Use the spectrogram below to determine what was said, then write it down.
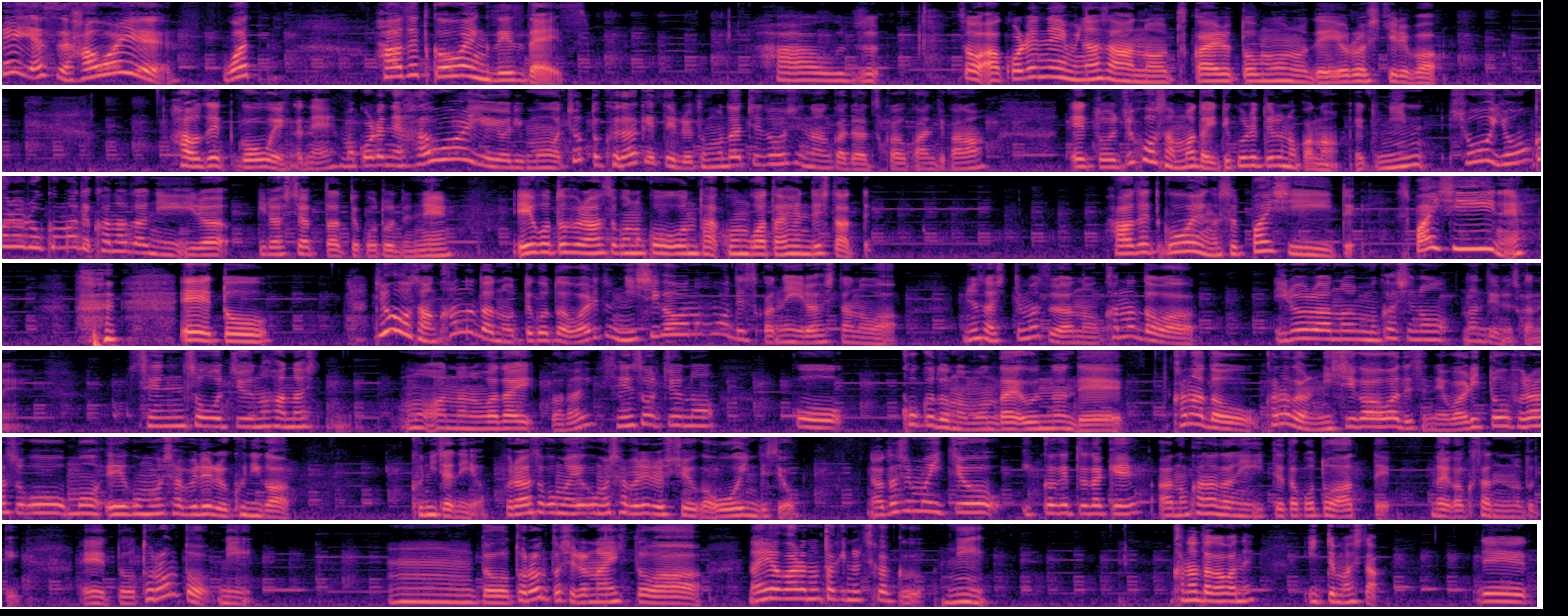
hey, yes, how are you? What? How's it going these days? How's? そう、あ、これね、皆さん、あの、使えると思うので、よろしければ。How's it going? ね。まあ、これね、How are you よりも、ちょっと砕けてる友達同士なんかでは使う感じかな。えっと、ジホーさんまだいてくれてるのかな？えっと、小4から6までカナダにいら、いらっしゃったってことでね。英語とフランス語の今後は大変でしたって。How's it going? スパイシーって。スパイシーね。えっと、ジョーさん、カナダのってことは割と西側の方ですかね、いらしたのは。皆さん知ってます？あの、カナダはいろいろあの、昔の、なんていうんですかね、戦争中の話、もうあの、話題、話題？戦争中の、こう、国土の問題云々で、カナダを、カナダの西側はですね、割とフランス語も英語も喋れる国が、国じゃねえよ。フランス語も英語も喋れる州が多いんですよ。私も一応1ヶ月だけ、あの、カナダに行ってたことはあって、大学3年の時。えっ、ー、と、トロントに、うーんと、トロント知らない人は、ナイアガラの滝の近くに、カナダ側ね、行ってました。で、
